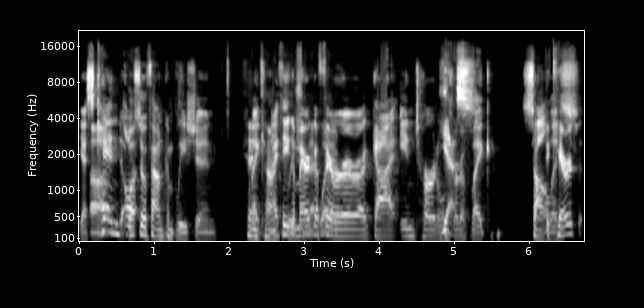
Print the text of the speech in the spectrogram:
Yes, Uh, Ken also found completion. Can like I think America. Ferrera got internal sort of like the solace. character,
